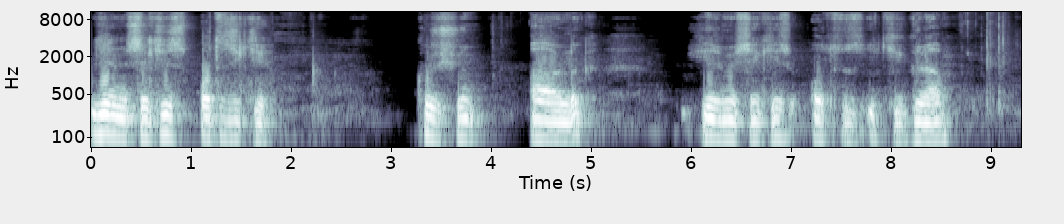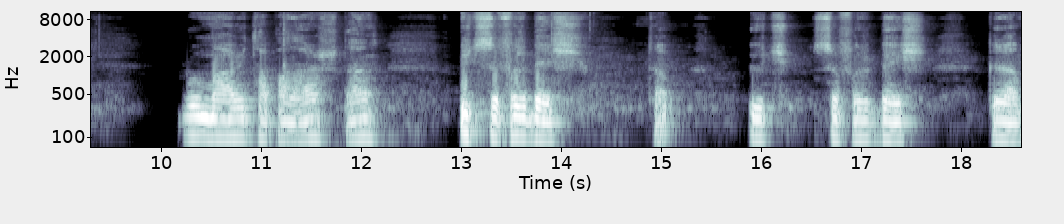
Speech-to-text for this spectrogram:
Yirmi sekiz otuz iki kurşun ağırlık 28-32 gram. Bu mavi tapalardan 305 tap 305 gram.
